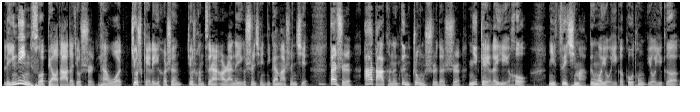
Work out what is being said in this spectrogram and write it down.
玲玲所表达的就是，你看我就是给了一盒参，就是很自然而然的一个事情，你干嘛生气？但是阿达可能更重视的是，你给了以后。你最起码跟我有一个沟通，有一个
